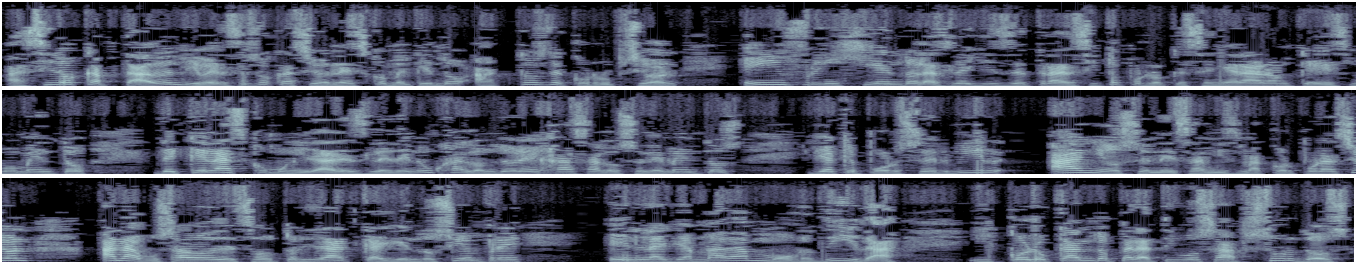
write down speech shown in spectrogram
ha sido captado en diversas ocasiones cometiendo actos de corrupción e infringiendo las leyes de tránsito, por lo que señalaron que es momento de que las comunidades le den un jalón de orejas a los elementos, ya que por servir años en esa misma corporación han abusado de su autoridad, cayendo siempre en la llamada mordida y colocando operativos absurdos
